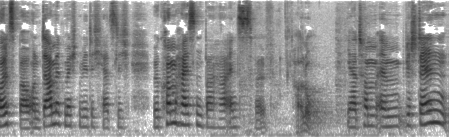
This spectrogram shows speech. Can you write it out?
Holzbau. Und damit möchten wir dich herzlich willkommen heißen bei H112. Hallo. Ja, Tom, ähm, wir stellen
